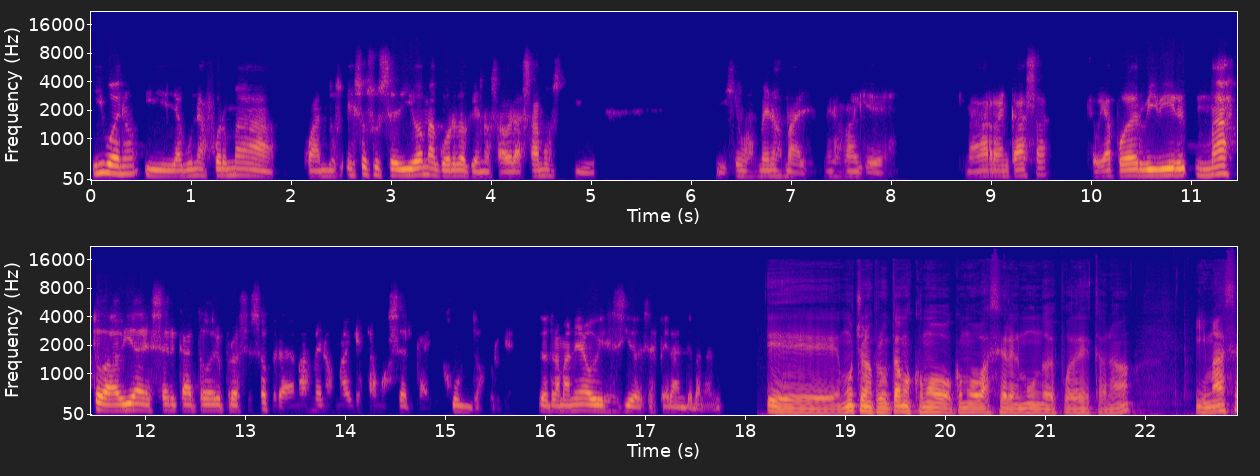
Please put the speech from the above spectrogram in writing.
Y bueno, y de alguna forma, cuando eso sucedió, me acuerdo que nos abrazamos y, dijimos, menos mal, menos mal que, que me agarra en casa que voy a poder vivir más todavía de cerca todo el proceso, pero además menos mal que estamos cerca y juntos, porque de otra manera hubiese sido desesperante para mí. Eh, muchos nos preguntamos cómo, cómo va a ser el mundo después de esto, ¿no? Y más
